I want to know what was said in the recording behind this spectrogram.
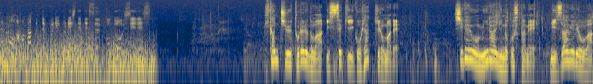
ても甘くてプリプリしててすっごく美味しいです期間中取れるのは1隻500キロまで。資源を未来に残すため水揚げ量は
